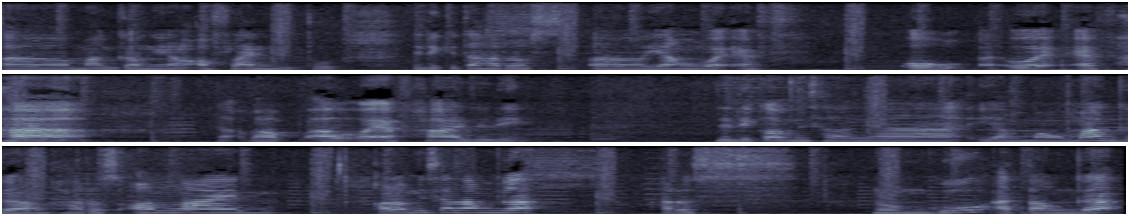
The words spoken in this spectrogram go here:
eh, magang yang offline gitu. Jadi kita harus eh, yang WFO, eh, WFH, nggak apa-apa WFH. Jadi jadi kalau misalnya yang mau magang harus online. Kalau misalnya nggak harus nunggu atau enggak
